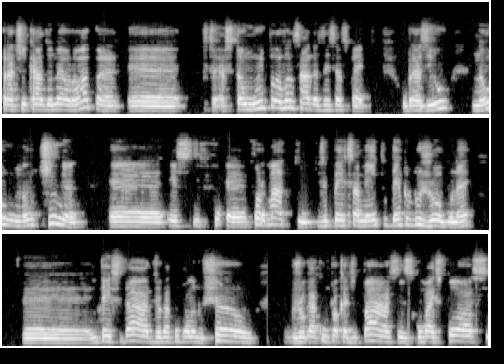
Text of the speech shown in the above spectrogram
praticado na Europa, é, estão muito avançadas nesse aspecto. O Brasil não, não tinha é, esse é, formato de pensamento dentro do jogo, né? É, intensidade, jogar com bola no chão, jogar com troca de passes, com mais posse,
